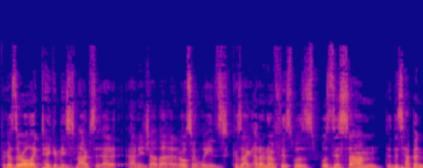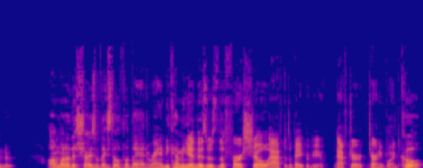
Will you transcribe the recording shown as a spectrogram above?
because they're all like taking these snipes at, at each other, and it also leads because like I don't know if this was was this um did this happen on one of the shows where they still thought they had Randy coming Yeah, in? this was the first show after the pay per view, after Turning Point. cool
